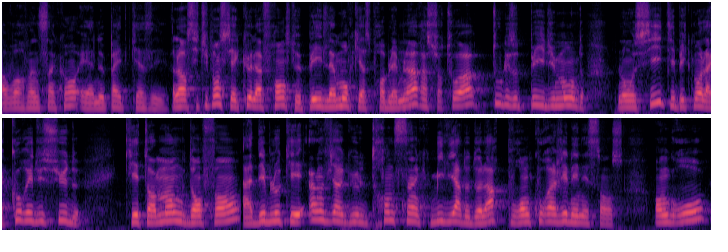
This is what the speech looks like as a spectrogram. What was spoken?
avoir 25 ans et à ne pas être casé. Alors si tu penses qu'il n'y a que la France, le pays de l'amour, qui a ce problème-là, rassure-toi, tous les autres pays du monde l'ont aussi. Typiquement la Corée du Sud, qui est en manque d'enfants, a débloqué 1,35 milliard de dollars pour encourager les naissances. En gros,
